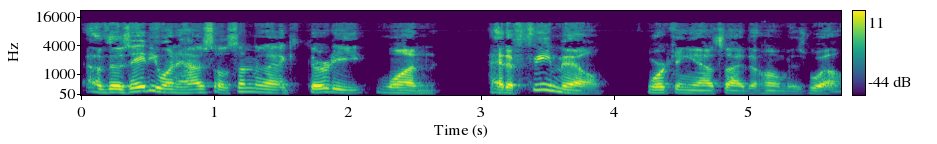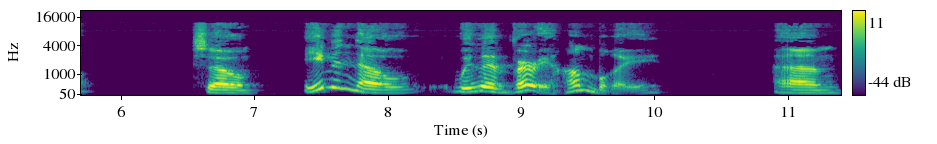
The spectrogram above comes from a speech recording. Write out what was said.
of those 81 households, something like 31 had a female working outside the home as well. So even though we lived very humbly, um,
